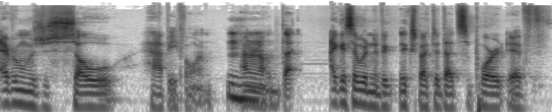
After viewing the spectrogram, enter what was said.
everyone was just so happy for him. I don't mm-hmm. know that. I guess I wouldn't have expected that support if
